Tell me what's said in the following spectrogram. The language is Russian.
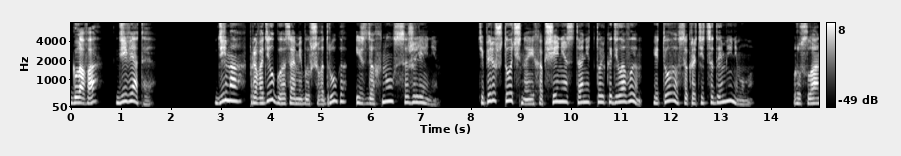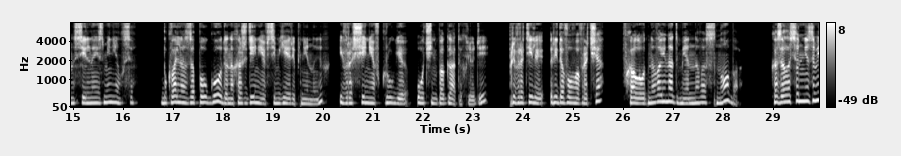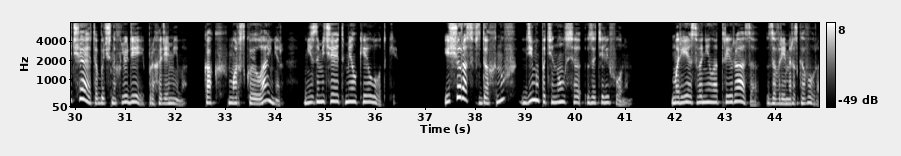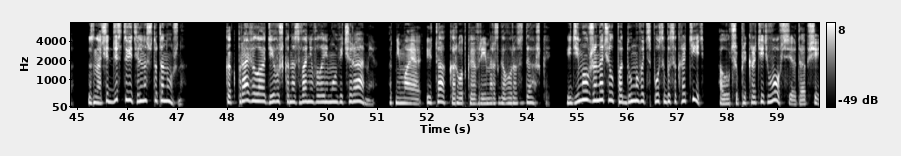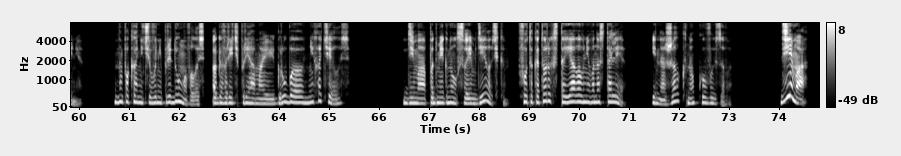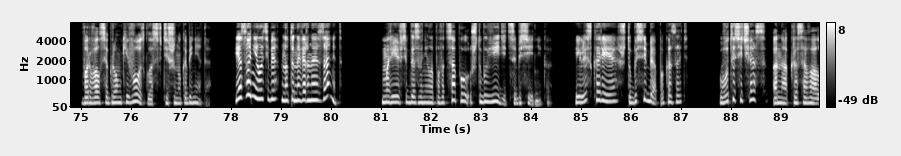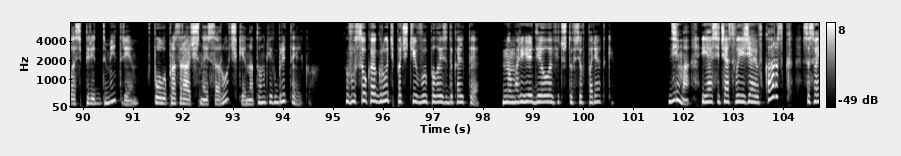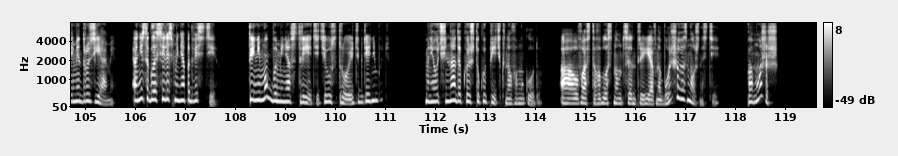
Глава девятая. Дима проводил глазами бывшего друга и вздохнул с сожалением. Теперь уж точно их общение станет только деловым, и то сократится до минимума. Руслан сильно изменился. Буквально за полгода нахождения в семье Репниных и вращения в круге очень богатых людей превратили рядового врача в холодного и надменного сноба. Казалось, он не замечает обычных людей, проходя мимо, как морской лайнер не замечает мелкие лодки. Еще раз вздохнув, Дима потянулся за телефоном. Мария звонила три раза за время разговора. Значит, действительно что-то нужно. Как правило, девушка названивала ему вечерами, отнимая и так короткое время разговора с Дашкой. И Дима уже начал подумывать способы сократить, а лучше прекратить вовсе это общение. Но пока ничего не придумывалось, а говорить прямо и грубо не хотелось. Дима подмигнул своим девочкам, фото которых стояло у него на столе, и нажал кнопку вызова. «Дима!» — ворвался громкий возглас в тишину кабинета. «Я звонила тебе, но ты, наверное, занят?» Мария всегда звонила по WhatsApp, чтобы видеть собеседника. Или, скорее, чтобы себя показать. Вот и сейчас она красовалась перед Дмитрием в полупрозрачной сорочке на тонких бретельках. Высокая грудь почти выпала из декольте, но Мария делала вид, что все в порядке. «Дима, я сейчас выезжаю в Карск со своими друзьями. Они согласились меня подвезти. Ты не мог бы меня встретить и устроить где-нибудь? Мне очень надо кое-что купить к Новому году. А у вас-то в областном центре явно больше возможностей. Поможешь?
